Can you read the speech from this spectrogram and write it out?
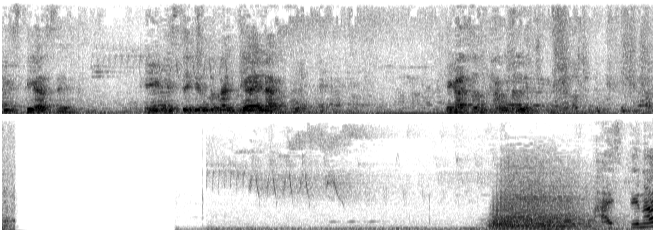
কিস্তি আছে। এই কিস্তি কিন্তু ঠিক আছে তাহলে। না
